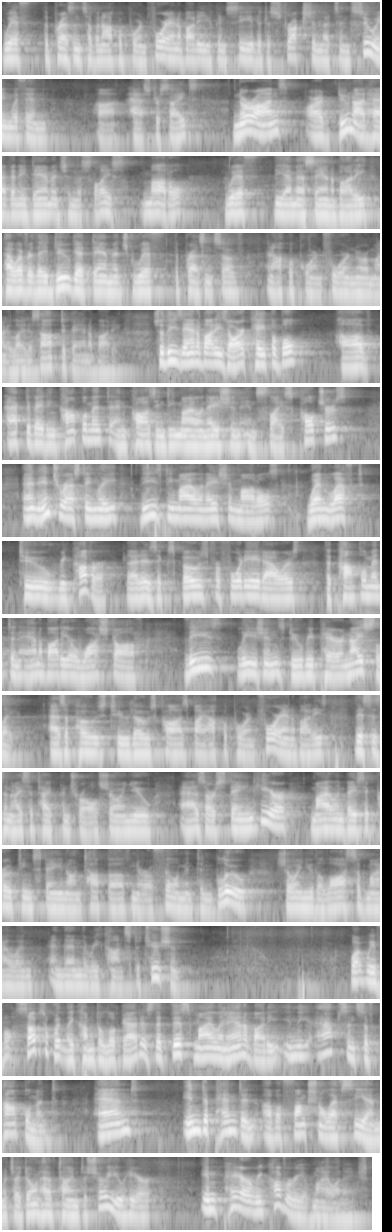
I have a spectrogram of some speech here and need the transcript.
with the presence of an aquaporin 4 antibody, you can see the destruction that's ensuing within uh, astrocytes. Neurons are, do not have any damage in the slice model with the MS antibody. However, they do get damaged with the presence of an aquaporin 4 neuromyelitis optica antibody. So these antibodies are capable of activating complement and causing demyelination in slice cultures. And interestingly, these demyelination models, when left to recover, that is, exposed for 48 hours, the complement and antibody are washed off, these lesions do repair nicely as opposed to those caused by aquaporin 4 antibodies. This is an isotype control showing you, as are stained here, myelin basic protein stain on top of neurofilament in blue, showing you the loss of myelin and then the reconstitution. What we've subsequently come to look at is that this myelin antibody, in the absence of complement and independent of a functional FCN, which I don't have time to show you here, impair recovery of myelination.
